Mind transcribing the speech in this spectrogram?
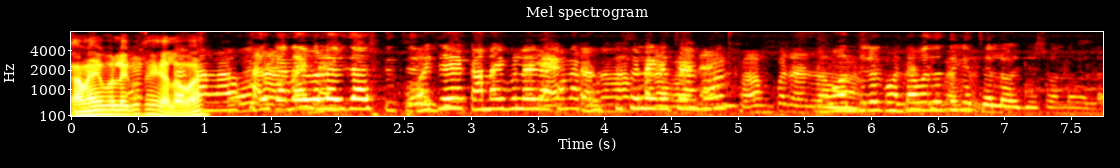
কানাই বলে কোথায় গেল মা? কানাই বলে যে আসতেছে ওই যে কানাই বলে এখন ঘুরতে চলে গেছে এখন। সব করে দাও। মন্দিরে ঘণ্টা বাজাতে গেছিল ওই যে সন্ধ্যাবেলা।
